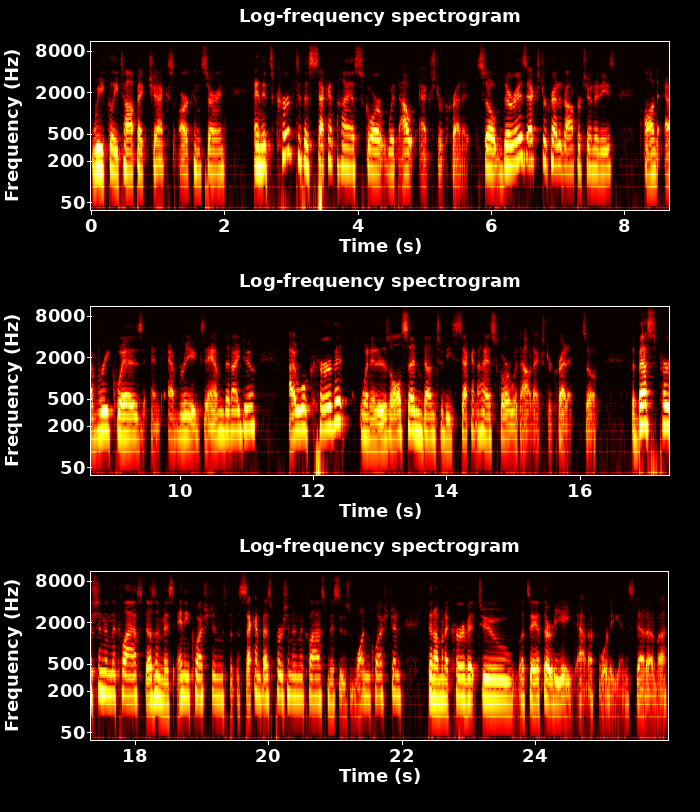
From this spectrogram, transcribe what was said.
weekly topic checks are concerned, and it's curved to the second highest score without extra credit. So there is extra credit opportunities on every quiz and every exam that I do. I will curve it when it is all said and done to the second highest score without extra credit. So if the best person in the class doesn't miss any questions, but the second best person in the class misses one question, then I'm going to curve it to, let's say, a 38 out of 40 instead of a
